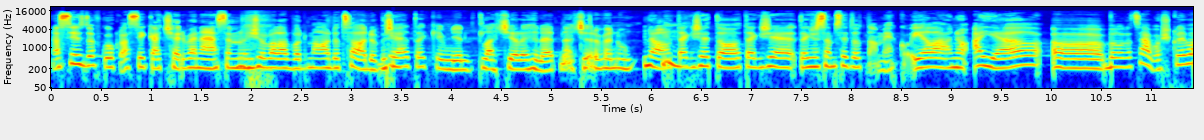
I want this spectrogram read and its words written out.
na sjezdovku klasika červená, já jsem lyžovala odmala docela dobře. Já taky, mě tlačili hned na červenou. No, takže to, takže, takže jsem si to tam jako jela, no a jel, uh, bylo docela vošklivo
